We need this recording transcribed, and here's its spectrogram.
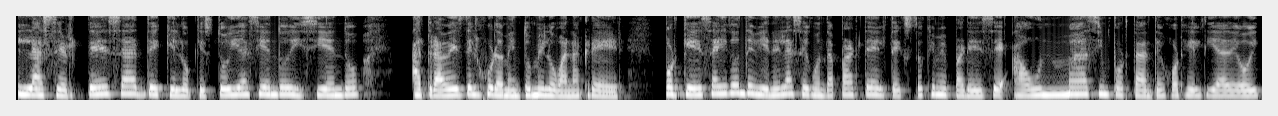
la certeza de que lo que estoy haciendo, diciendo a través del juramento me lo van a creer, porque es ahí donde viene la segunda parte del texto que me parece aún más importante, Jorge, el día de hoy,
